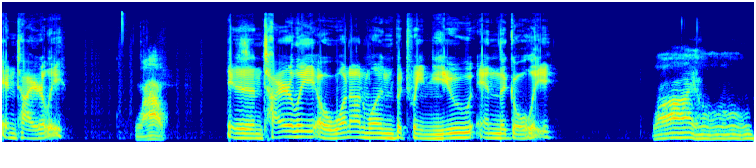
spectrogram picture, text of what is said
entirely. Wow. It is entirely a one-on-one between you and the goalie. Wild.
